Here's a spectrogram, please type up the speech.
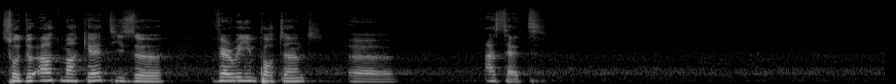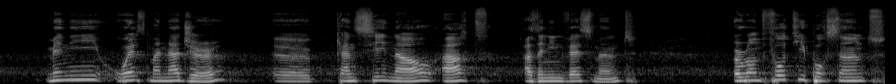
So the art market is a very important uh, asset. Many wealth managers uh, can see now art as an investment. Around 40%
